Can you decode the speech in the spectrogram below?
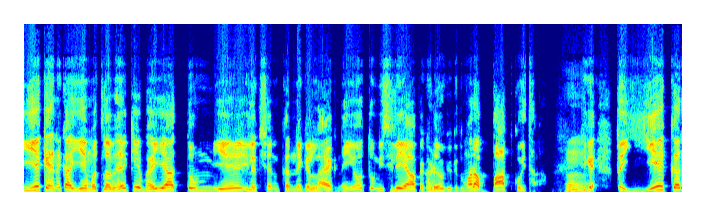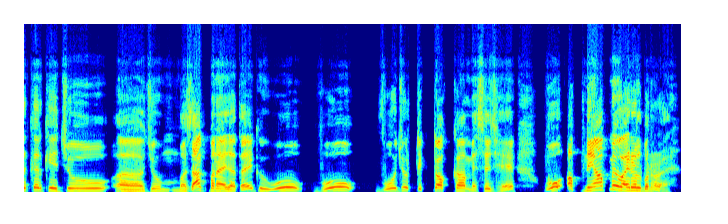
ये कहने का ये मतलब है कि भैया तुम ये इलेक्शन करने के लायक नहीं हो तुम इसलिए यहाँ पे खड़े हो क्योंकि तुम्हारा बाप कोई था। ठीक है? तो ये कर करके जो जो मज़ाक बनाया जाता है कि वो वो वो जो टिकटॉक का मैसेज है वो अपने आप में वायरल बन रहा है।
